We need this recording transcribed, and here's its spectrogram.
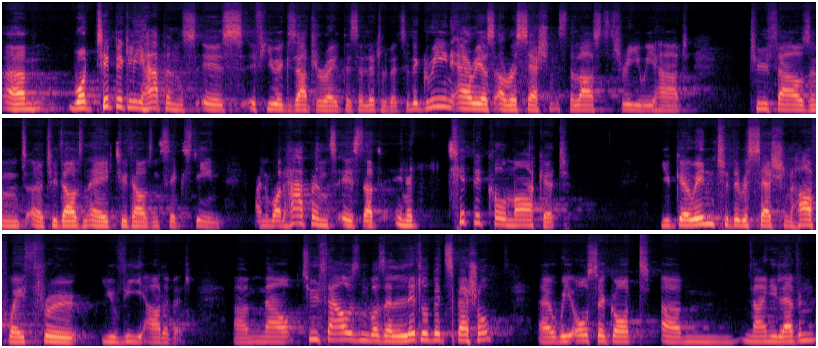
Um, what typically happens is if you exaggerate this a little bit. So the green areas are recessions. The last three we had 2000, uh, 2008, 2016. And what happens is that in a typical market, you go into the recession halfway through, UV out of it. Um, now, 2000 was a little bit special. Uh, we also got um, 9/11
